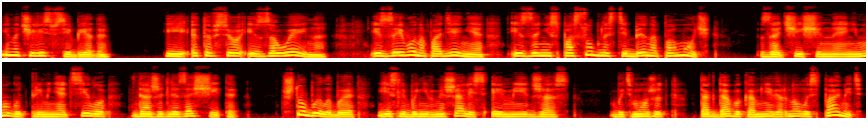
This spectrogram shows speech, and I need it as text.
и начались все беды. И это все из-за Уэйна — из-за его нападения, из-за неспособности Бена помочь. Зачищенные не могут применять силу даже для защиты. Что было бы, если бы не вмешались Эми и Джаз? Быть может, тогда бы ко мне вернулась память?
